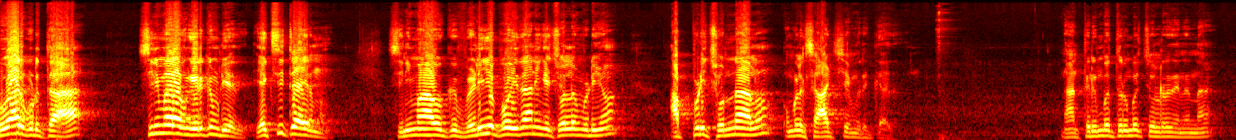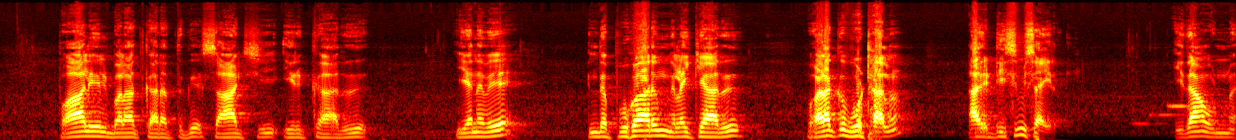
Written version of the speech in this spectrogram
புகார் கொடுத்தா சினிமாவில் அவங்க இருக்க முடியாது. எக்ஸிட் ஆயிடணும் சினிமாவுக்கு வெளியே போய் தான் நீங்கள் சொல்ல முடியும். அப்படி சொன்னாலும் உங்களுக்கு சாட்சியம் இருக்காது. நான் திரும்ப திரும்ப சொல்கிறது என்னென்னா பாலியல் பலாத்காரத்துக்கு சாட்சி இருக்காது. எனவே இந்த புகாரும் நிலைக்காது. வழக்கு போட்டாலும் அது டிஸ்மிஸ் ஆயிடும் இதான் உண்மை.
